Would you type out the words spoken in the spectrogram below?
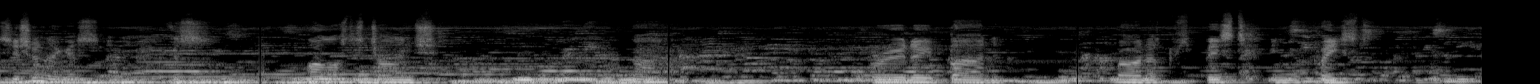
see you soon, I guess. Uh, because I lost this challenge. Uh, really bad, it's pissed in your face.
